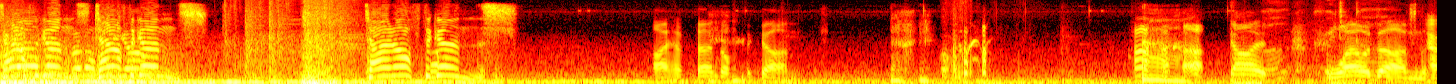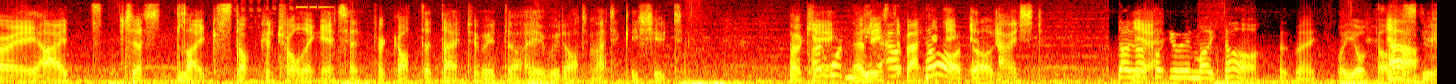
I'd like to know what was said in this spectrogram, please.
Turn off the guns! Turn off the guns! Turn off the guns! I have turned off the gun. Ah. Guys, well done. Sorry, I just like stopped controlling it and forgot that that would, uh, it would automatically shoot. Okay, at least the battery car, didn't get Doug. damaged. Doug, I thought you were in my car with me. Well, your car Ah, you.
